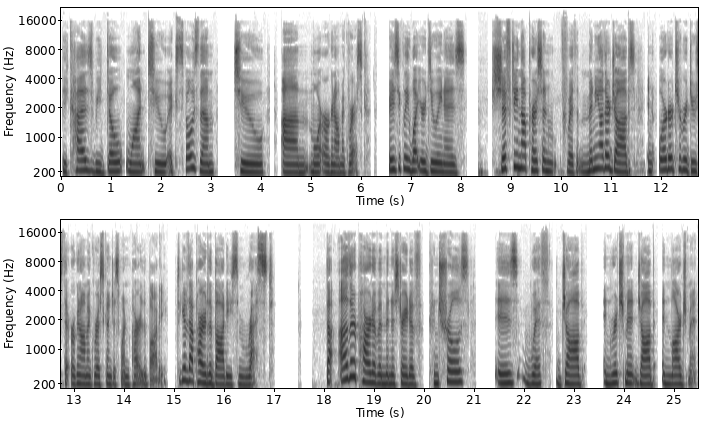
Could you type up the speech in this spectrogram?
because we don't want to expose them to um, more ergonomic risk. Basically, what you're doing is shifting that person with many other jobs in order to reduce the ergonomic risk on just one part of the body, to give that part of the body some rest. The other part of administrative controls is with job enrichment, job enlargement.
